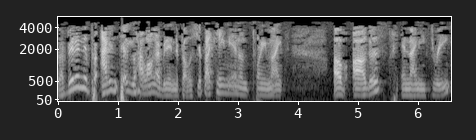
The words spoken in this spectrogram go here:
I've been in the. I didn't tell you how long I've been in the fellowship. I came in on the 29th of August in '93.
